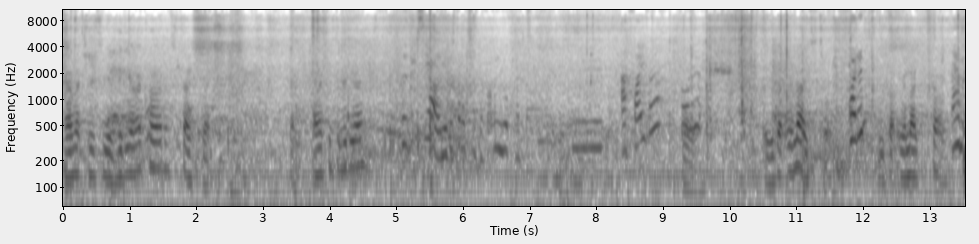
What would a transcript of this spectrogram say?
How much is your video recorder? Go quick. How much is the video? The VCR, let me just double check. I've got a notepad. Uh, a fiver oh. for it? Have you got the remote at all? Pardon? You've got the remote control? Um, do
